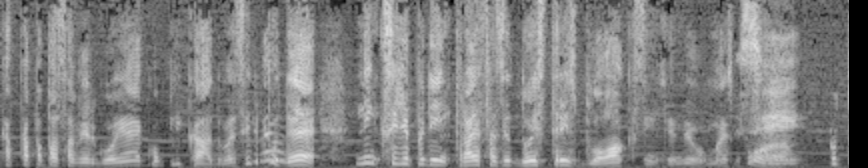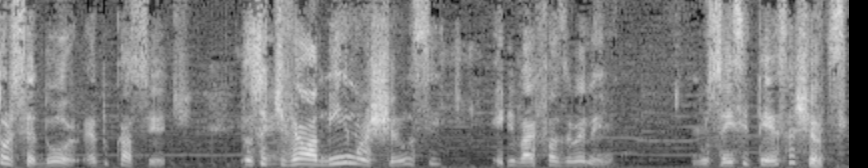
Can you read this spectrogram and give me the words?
ficar pra passar vergonha é complicado. Mas se ele puder, nem que seja pra ele entrar e fazer dois, três blocos, entendeu? Mas, pô, pro torcedor é do cacete. Então, se Sim. tiver a mínima chance, ele vai fazer o elenco. Não sei se tem essa chance.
